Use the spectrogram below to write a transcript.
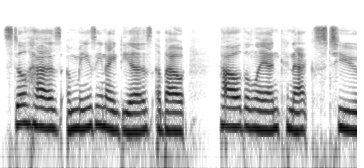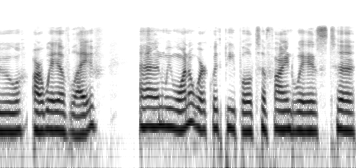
still has amazing ideas about how the land connects to our way of life and we want to work with people to find ways to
